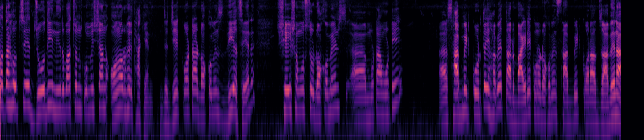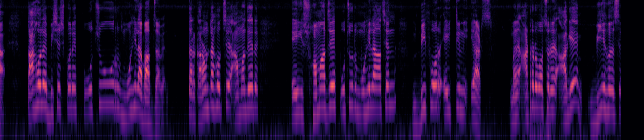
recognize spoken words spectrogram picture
কথা হচ্ছে যদি নির্বাচন কমিশন অনর হয়ে থাকেন, যে যে কটা ডকুমেন্টস দিয়েছেন, সেই সমস্ত ডকুমেন্টস মোটামুটি সাবমিট করতেই হবে। তার বাইরে কোনো ডকুমেন্টস সাবমিট করা যাবে না। তাহলে বিশেষ করে প্রচুর মহিলা বাদ যাবেন। তার কারণটা হচ্ছে আমাদের এই সমাজে প্রচুর মহিলা আছেন বিফোর এইটিন ইয়ার্স। মানে আঠেরো বছরের আগে বিয়ে হয়েছে।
